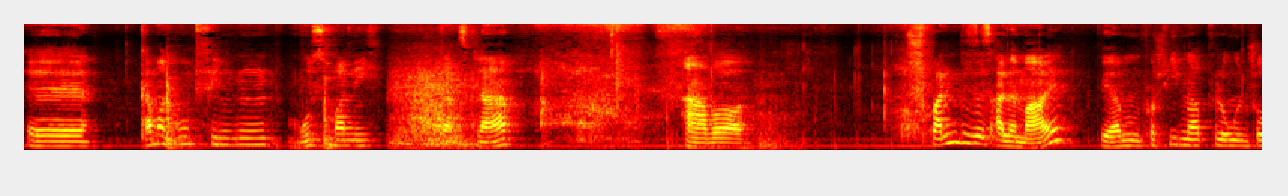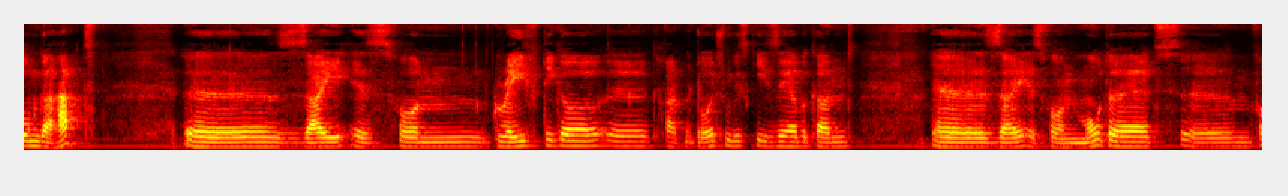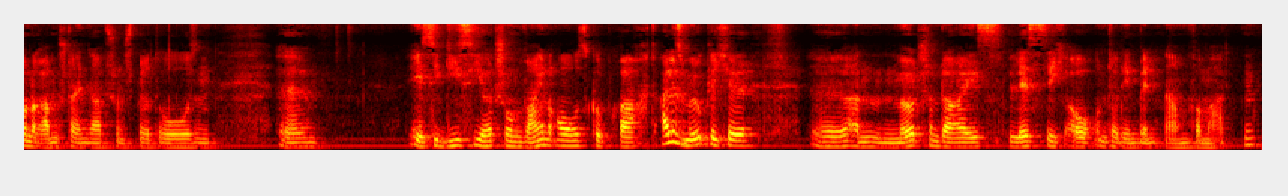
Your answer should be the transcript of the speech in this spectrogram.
Äh, kann man gut finden, muss man nicht, ganz klar. Aber spannend ist es allemal. Wir haben verschiedene Abfüllungen schon gehabt. Äh, sei es von Gravedigger, äh, gerade mit deutschem Whisky sehr bekannt. Äh, sei es von Motorhead, äh, von Rammstein gab es schon Spirituosen. Äh, ACDC hat schon Wein rausgebracht. Alles Mögliche äh, an Merchandise lässt sich auch unter den Bandnamen vermarkten.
